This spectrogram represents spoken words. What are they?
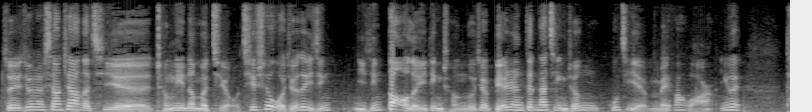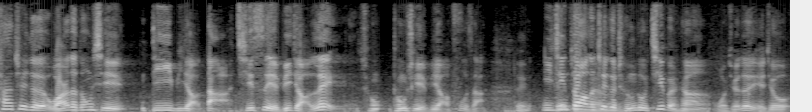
所以就是像这样的企业成立那么久，其实我觉得已经已经到了一定程度，就是别人跟他竞争，估计也没法玩儿，因为他这个玩的东西，第一比较大，其次也比较累，同同时也比较复杂。对已经到了这个程度，基本上我觉得也就，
